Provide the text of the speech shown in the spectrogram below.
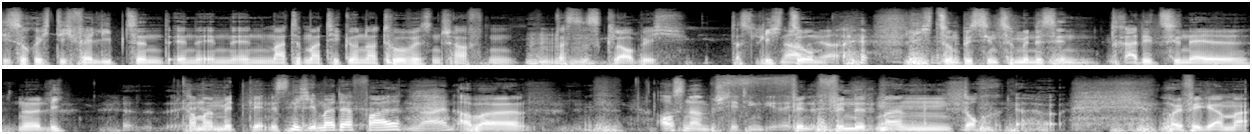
die so richtig verliebt sind in, in, in Mathematik und Naturwissenschaften. Mhm. Das ist, glaube ich, das liegt, liegt so, ja. liegt so ein bisschen zumindest in traditionell, ne, liegt, kann man mitgehen. Ist nicht immer der Fall, Nein, aber, aber Ausnahmen bestätigen die Regel. Findet man doch äh, häufiger mal.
